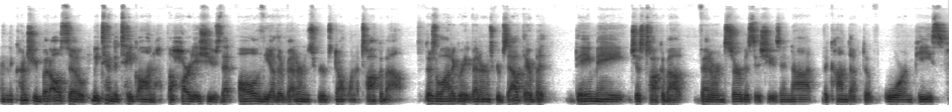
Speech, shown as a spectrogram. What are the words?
in the country, but also we tend to take on the hard issues that all of the other veterans groups don't want to talk about. There's a lot of great veterans groups out there, but they may just talk about veteran service issues and not the conduct of war and peace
